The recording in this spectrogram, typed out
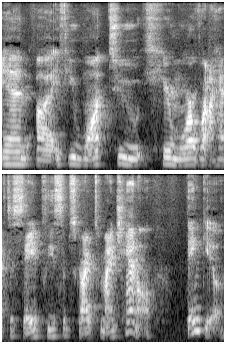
And uh, if you want to hear more of what I have to say, please subscribe to my channel. Thank you.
